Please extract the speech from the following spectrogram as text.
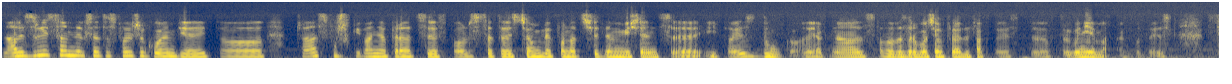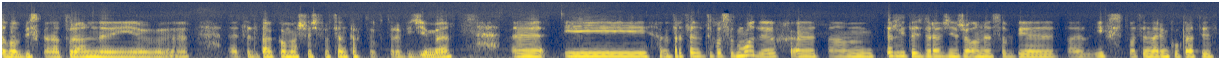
No ale z drugiej strony, jak się na to spojrzy głębiej, to czas poszukiwania pracy w Polsce to jest ciągle ponad 7 miesięcy i to jest długo, jak na stopę bezrobocia, która de facto jest, którego nie ma, tak, bo to jest stopa bliska naturalnej, e, te 2,6%, które widzimy. E, I wracając do tych osób młodych, e, tam też widać wyraźnie, że one sobie, ta ich sytuacja na rynku pracy jest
